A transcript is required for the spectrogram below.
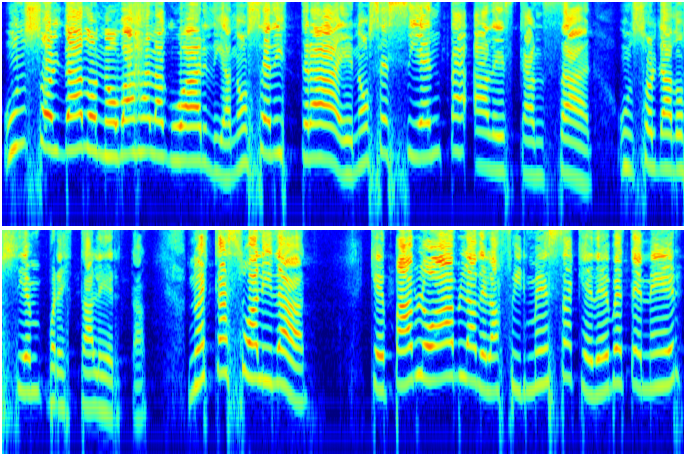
Un soldado no baja la guardia, no se distrae, no se sienta a descansar. Un soldado siempre está alerta. No es casualidad que Pablo habla de la firmeza que debe tener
